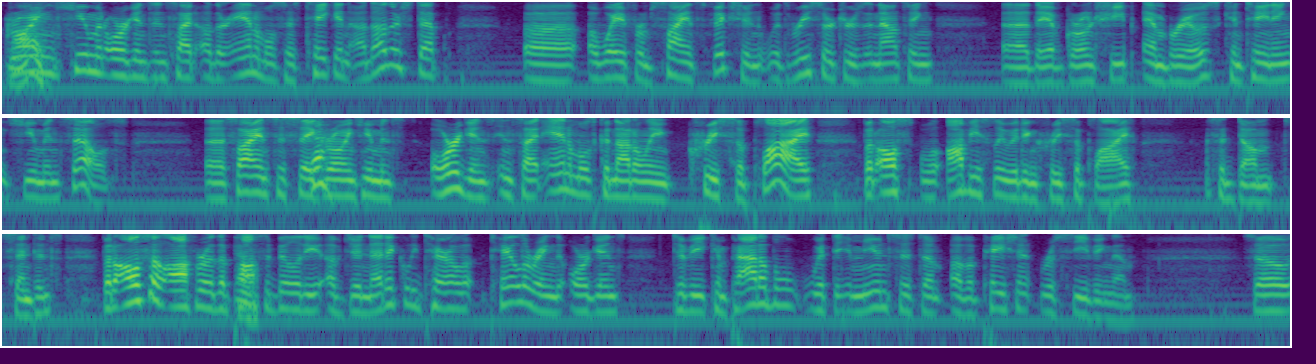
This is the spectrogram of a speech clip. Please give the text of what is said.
growing Nice. human organs inside other animals has taken another step uh, away from science fiction, with researchers announcing uh, they have grown sheep embryos containing human cells. Uh, scientists say Yeah. growing human organs inside animals could not only increase supply, but also, well, obviously would increase supply. That's a dumb sentence. But also offer the possibility of genetically tail- tailoring the organs to be compatible with the immune system of a patient receiving them. So,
